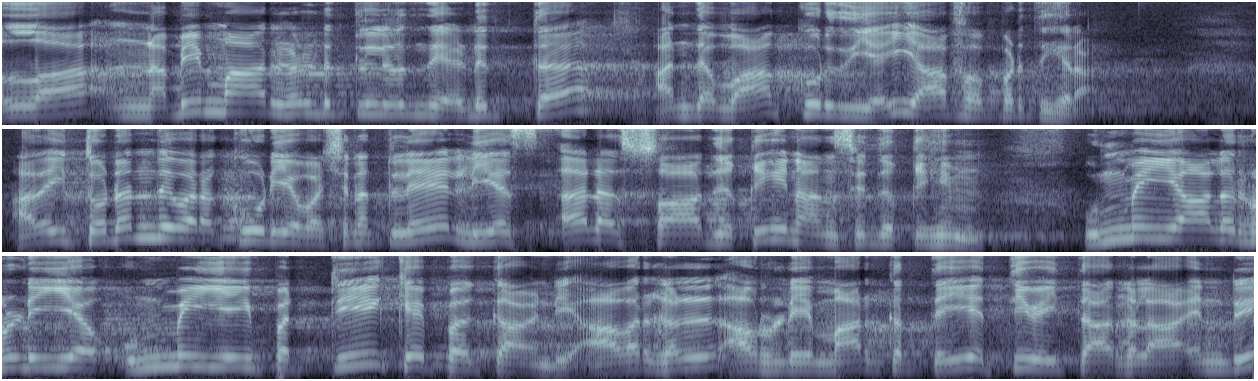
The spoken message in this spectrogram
அல்லாஹ் நபிமார்களிடத்திலிருந்து எடுத்த அந்த வாக்குறுதியை யாபப்படுத்துகிறான் அதை தொடர்ந்து வரக்கூடிய வசனத்திலே லியஸ் அல சாதிகீன் அன் சிதுகிஹிம். உண்மையாளர்களுடைய உண்மையை பற்றி கேட்பதற்க வேண்டி அவர்கள் அவர்களுடைய மார்க்கத்தை எத்தி வைத்தார்களா? என்று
